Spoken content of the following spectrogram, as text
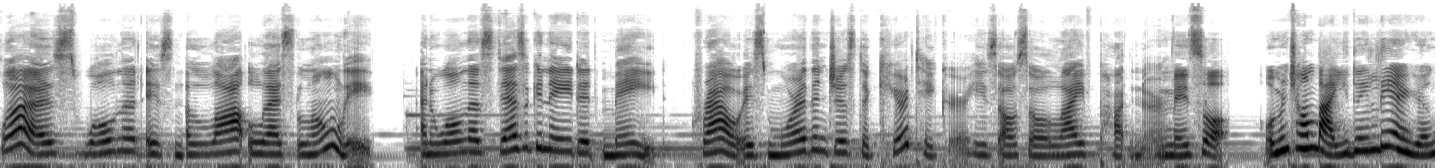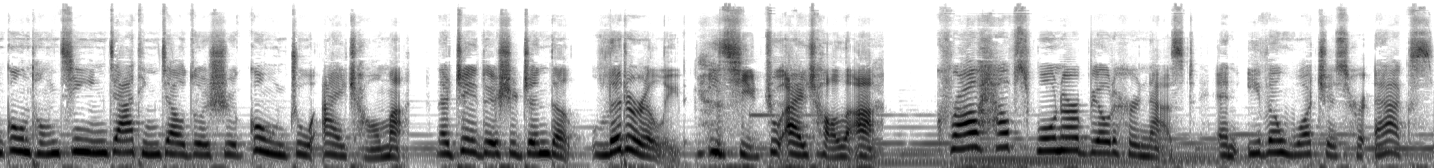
Plus, walnut is a lot less lonely, and walnut's designated mate, Crowe, is more than just a caretaker, he's also a life partner. 没错，我们常把一对恋人共同经营家庭叫做是共筑爱巢嘛。那这对是真的 Crowe helps Walnut build her nest and even watches her eggs.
